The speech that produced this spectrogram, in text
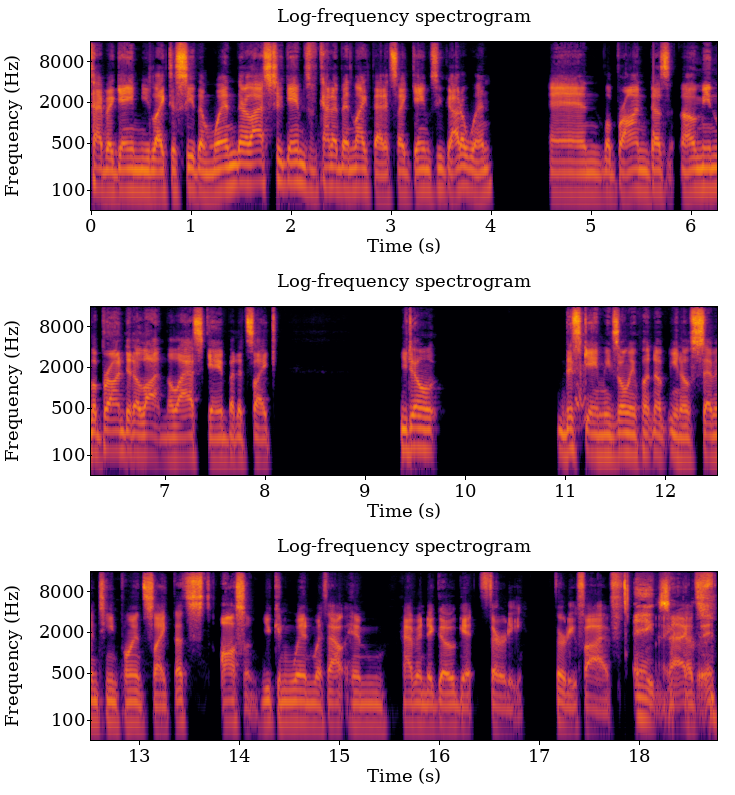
type of game you like to see them win. Their last two games have kind of been like that. It's like games you got to win. And LeBron doesn't, I mean, LeBron did a lot in the last game, but it's like you don't, this game, he's only putting up, you know, 17 points. Like that's awesome. You can win without him having to go get 30, 35. Exactly. that's-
